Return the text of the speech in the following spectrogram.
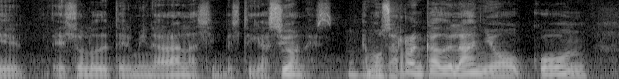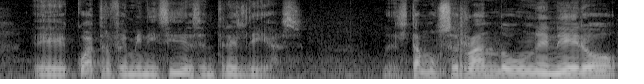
Eh, eso lo determinarán las investigaciones. Hemos arrancado el año con eh, cuatro feminicidios en tres días. Estamos cerrando un enero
